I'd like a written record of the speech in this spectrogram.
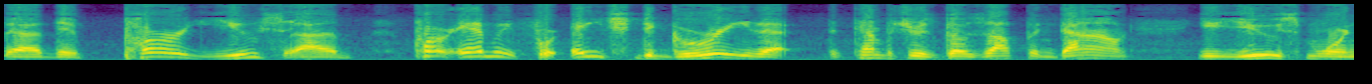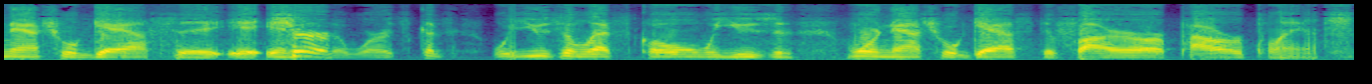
uh, the per use uh, per every for each degree that the temperature goes up and down, you use more natural gas. Uh, in Sure. other words, because we're using less coal and we're using more natural gas to fire our power plants.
